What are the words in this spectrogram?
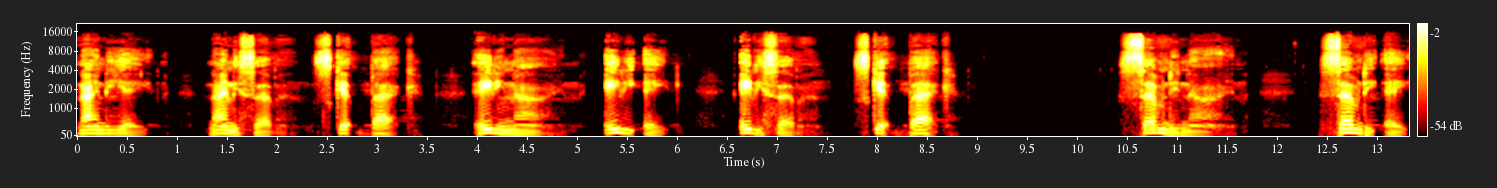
98, 97, skip back, 89, 88, 87, skip back, 79, 78,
